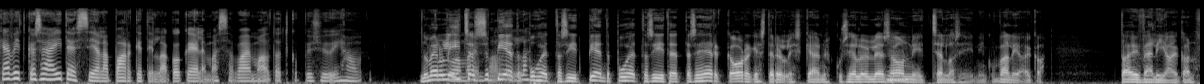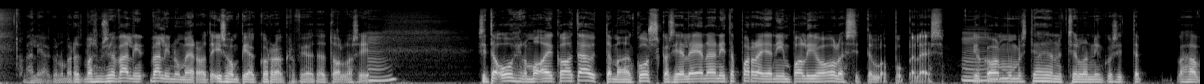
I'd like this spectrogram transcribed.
Kävitkö sä itse siellä parketilla kokeilemassa vai maltoitko pysyä ihan... No meillä oli itse asiassa pientä puhetta, siitä, pientä puhetta siitä, että se herkkä orkesteri olisi käynyt, kun siellä yleensä Mm. on niitä sellaisia niin kuin väliaika, tai väliaikan, väliaikanumeroita, vaan semmoisia väli, välinumeroita, isompia koreografioita ja tollaisia. Mm. Sitä ohjelma-aikaa täyttämään, koska siellä ei enää niitä pareja niin paljon ole sitten loppupeleissä. Mm. Joka on mun mielestä ihan siellä on niin kuin sitten vähän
